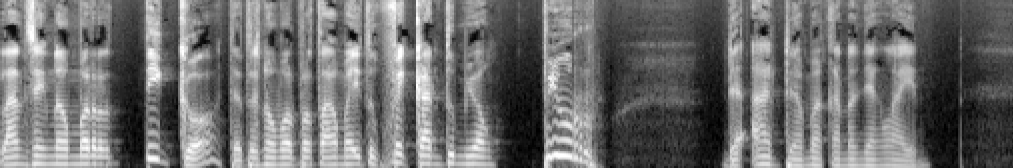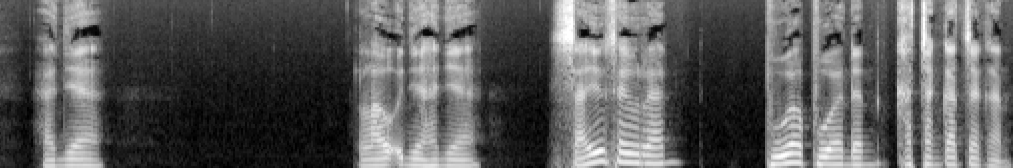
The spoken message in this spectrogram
lansing nomor tiga, terus nomor pertama itu vegan tuh yang pure. Tidak ada makanan yang lain. Hanya lauknya hanya sayur-sayuran, buah-buahan dan kacang-kacangan.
